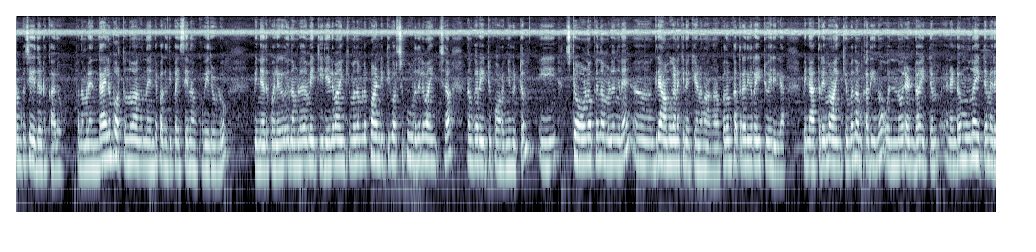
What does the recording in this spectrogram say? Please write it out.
നമുക്ക് ചെയ്തെടുക്കാമല്ലോ അപ്പോൾ നമ്മൾ എന്തായാലും പുറത്തുനിന്ന് വാങ്ങുന്നതിന്റെ പകുതി പൈസയെ നമുക്ക് വരുള്ളൂ. പിന്നെ അതുപോലെ നമ്മൾ മെറ്റീരിയൽ വാങ്ങിക്കുമ്പോൾ നമ്മൾ ക്വാണ്ടിറ്റി കുറച്ച് കൂടുതൽ വാങ്ങിച്ചാൽ നമുക്ക് റേറ്റ് കുറഞ്ഞ് കിട്ടും. ഈ സ്റ്റോണൊക്കെ നമ്മളിങ്ങനെ ഗ്രാമ ഗ്രാം കണക്കിനൊക്കെയാണ് വാങ്ങുക. അപ്പോൾ നമുക്ക് അത്രയധികം റേറ്റ് വരില്ല. പിന്നെ അത്രയും വാങ്ങിക്കുമ്പോൾ നമുക്കതിൽ നിന്ന് ഒന്നോ രണ്ടോ ഐറ്റം രണ്ടോ മൂന്നോ ഐറ്റം വരെ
